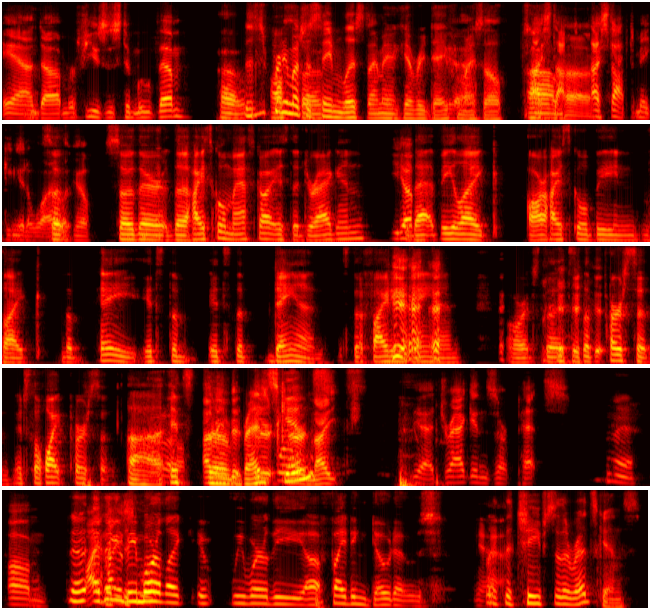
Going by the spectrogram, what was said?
and um, refuses to move them. Oh, This is pretty much the also- same list I make every day for Yeah. myself. I Um, stopped. Uh, I stopped making it a while so- ago. So their the high school mascot is the dragon. Yep. Would that be like our high school being like the hey, it's the it's the Dan, it's the fighting Dan, or it's the it's the person, it's the white person. Uh, Oh. it's I the mean, they're- they're- they're Redskins. knights. yeah, dragons are pets. eh. Um. I My think high it'd be school- more like if we were the uh, fighting dodos. Yeah. Like the Chiefs of the Redskins.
